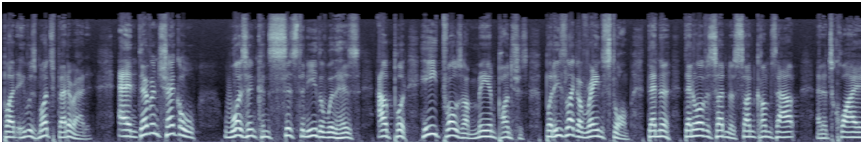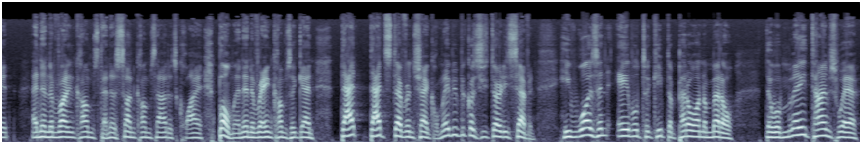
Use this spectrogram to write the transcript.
but he was much better at it. And Derevyanchenko wasn't consistent either with his output. He throws a million punches, but he's like a rainstorm. Then, the, then all of a sudden the sun comes out and it's quiet, and then the rain comes. Then the sun comes out, it's quiet. Boom, and then the rain comes again. That that's Derevyanchenko. Maybe because he's 37, he wasn't able to keep the pedal on the metal. There were many times where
